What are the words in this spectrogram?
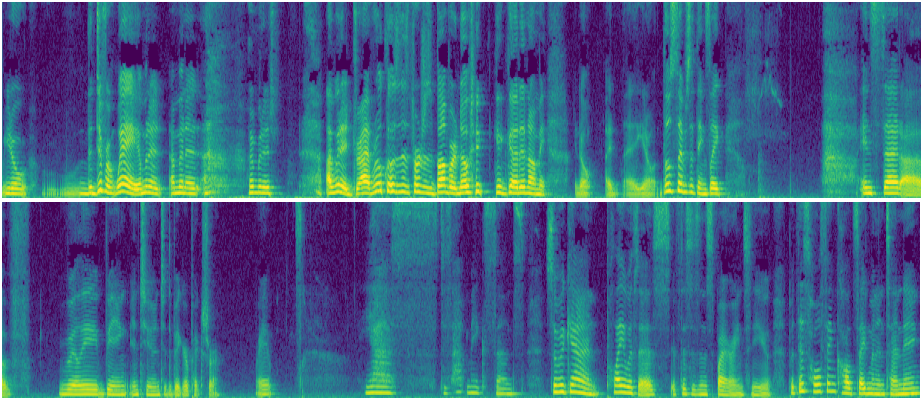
you know the different way i'm going to i'm going to i'm going to i'm going to drive real close to this person's bumper nobody can cut in on me you don't, I, I, you know, those types of things. Like, instead of really being in tune to the bigger picture, right? Yes. Does that make sense? So, again, play with this if this is inspiring to you. But this whole thing called segment intending,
